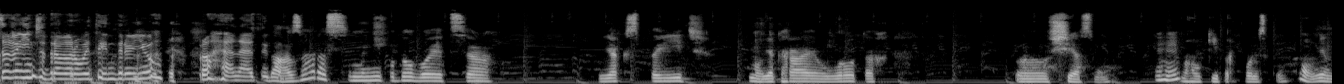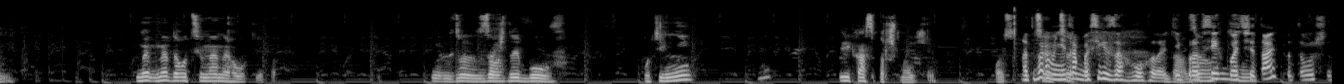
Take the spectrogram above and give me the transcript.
Це вже інше треба робити інтерв'ю про генетику. Да, а зараз мені подобається, як стоїть, ну, як грає у воротах е, Щесний, Мгм. голкіпер польський. Ну, він не- недооцінений голкіпер. З- Завжди був у тіні і Каспер Шмейхель. Ось. А тепер Це- мені це- треба всіх загуглити Да, і про всіх загугли. почитати, тому що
